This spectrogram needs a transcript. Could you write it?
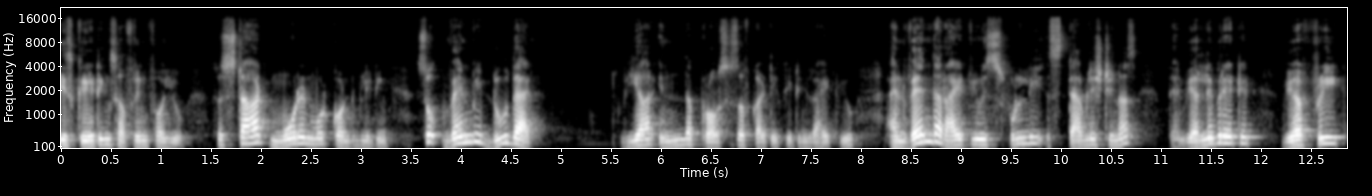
is creating suffering for you. So start more and more contemplating. So when we do that we are in the process of cultivating right view. And when the right view is fully established in us then we are liberated. We are free.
